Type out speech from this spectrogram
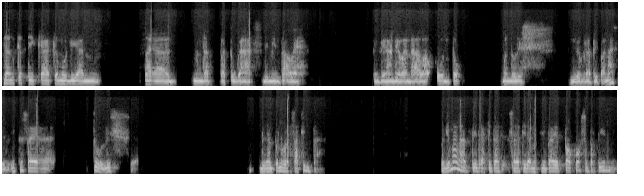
Dan ketika kemudian saya mendapat tugas diminta oleh pimpinan Dewan Dakwah untuk menulis biografi Pak Nasir, itu saya tulis dengan penuh rasa cinta. Bagaimana tidak kita saya tidak mencintai tokoh seperti ini?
